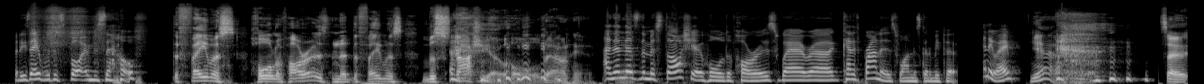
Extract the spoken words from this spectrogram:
but he's able to spot himself. The famous Hall of Horrors and then the famous Mustachio Hall down here. And then there's the Mustachio Hall of Horrors where uh, Kenneth Branagh's one is going to be put. Anyway, Yeah. so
